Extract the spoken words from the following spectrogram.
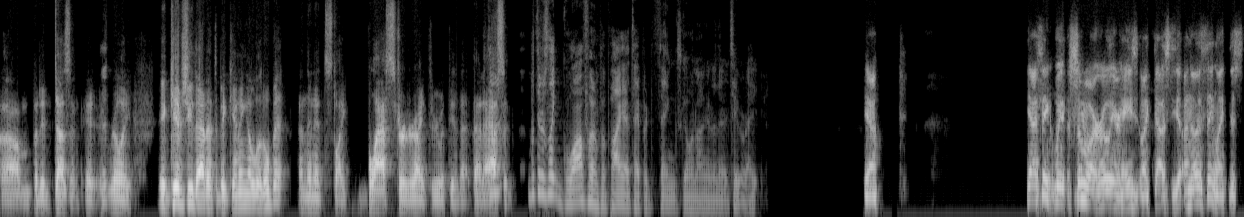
um, but it doesn't. It, it really it gives you that at the beginning a little bit, and then it's like blasted right through with the, that that But acid. But there's like guava and papaya type of things going on in there too, right? Yeah. Yeah, I think we, some of our earlier haze, like that's the another thing. Like this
